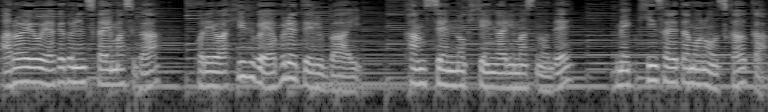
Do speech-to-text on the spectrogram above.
アロエをやけどに使いますがこれは皮膚が破れている場合感染の危険がありますので滅菌されたものを使うか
